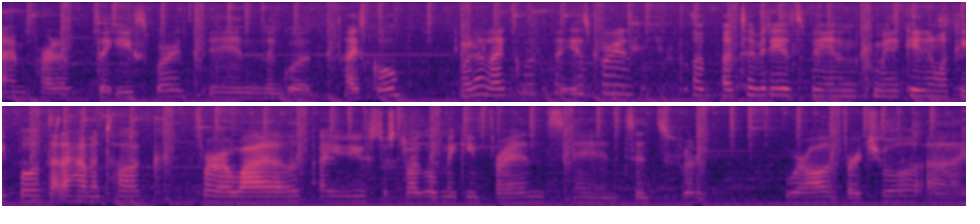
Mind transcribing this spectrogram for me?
I'm part of the esports in Linwood High School. What I like with the esports activity is being communicating with people that I haven't talked for a while. I used to struggle making friends and since we're, we're all virtual, uh, I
